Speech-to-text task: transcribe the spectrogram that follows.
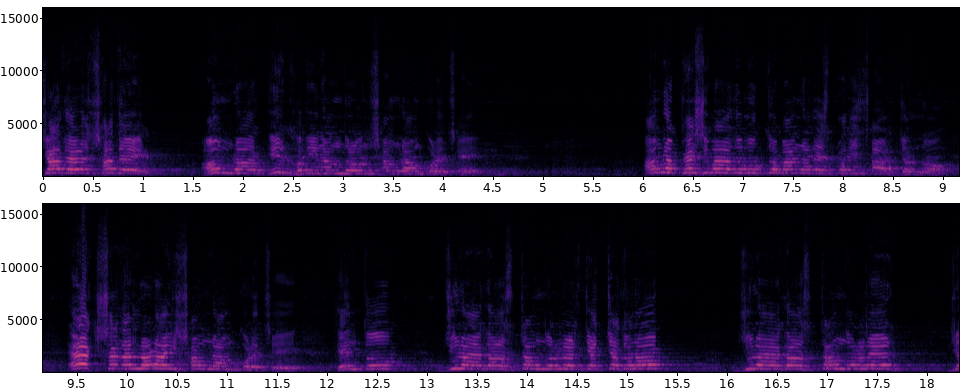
যাদের সাথে আমরা দীর্ঘদিন আন্দোলন সংগ্রাম করেছে। আমরা ফেসিবাদ মুক্ত বাংলাদেশ প্রতিষ্ঠার জন্য একসাথে লড়াই সংগ্রাম করেছে। কিন্তু জুলাই আগস্ট আন্দোলনের যে চেতনা, জুলাই আগস্ট আন্দোলনের যে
